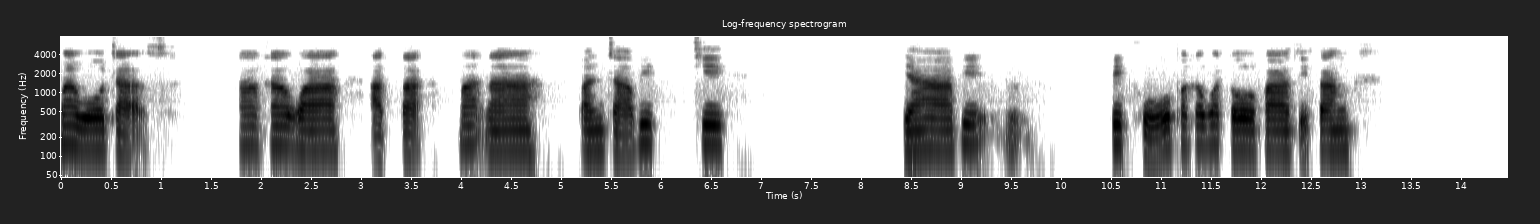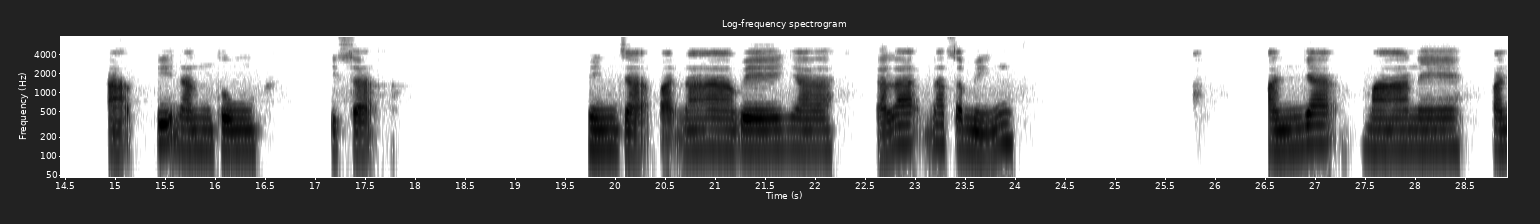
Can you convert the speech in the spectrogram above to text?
มะโวจะภาคาวา อัตตะมะนา ปัญจวิคิยาพิภิขุภควโตภาสิตังอภินันทุง อิสะ มิงจะปะนาเวยากะละนัสมิง ปัญญามาเน ปัญ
